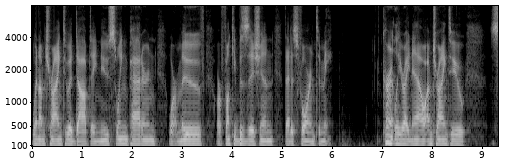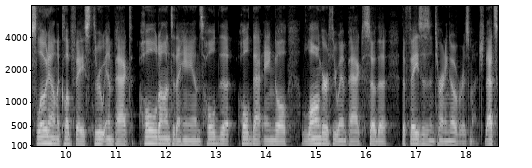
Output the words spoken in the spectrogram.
when I'm trying to adopt a new swing pattern or move or funky position that is foreign to me. Currently, right now, I'm trying to slow down the club face through impact, hold on to the hands, hold the hold that angle longer through impact so the the face isn't turning over as much. That's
